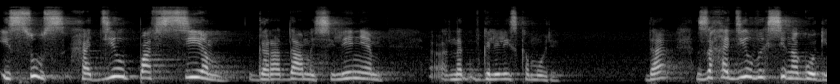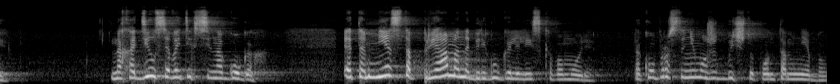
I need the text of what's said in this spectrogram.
Иисус ходил по всем городам и селениям э, в Галилейском море, да? заходил в их синагоги, находился в этих синагогах. Это место прямо на берегу Галилейского моря. Такого просто не может быть, чтобы он там не был.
